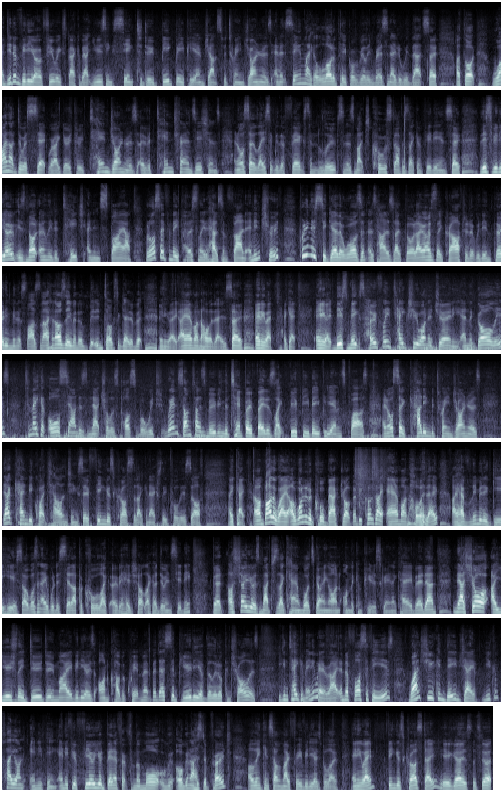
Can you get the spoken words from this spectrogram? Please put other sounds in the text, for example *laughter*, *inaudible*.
I did a video a few weeks back about using sync to do big BPM jumps between genres and it seemed like a lot of people really resonated with that. So I thought, why not do a set where I go through 10 genres over 10 transitions and also lace it with effects and loops and as much cool stuff as I can fit in. So this video is not only to teach and inspire, but also for me personally to have some fun. And in truth, putting this together wasn't as hard as I thought. I honestly crafted it within 30 minutes last night and I was even a bit intoxicated. But anyway, I am on holidays. So anyway, okay. Anyway, this mix hopefully takes you on a journey and the goal is to make it all sound as natural as possible, which when sometimes moving the tempo faders like 50 BPMs plus and also cutting between genres, that can be quite challenging. So fingers crossed that I can actually pull this off. Okay, um, by the way, I wanted a cool backdrop, but because I am on *laughs* holiday, I have limited gear here, so I wasn't able to set up a cool like overhead shot like I do in Sydney. But I'll show you as much as I can what's going on on the computer screen, okay? But um, now, sure, I usually do do my videos on club equipment, but that's the beauty of the little controllers you can take them anywhere, right? And the philosophy is once you can DJ, you can play on anything. And if you feel you'd benefit from a more organized *laughs* approach, I'll link in some of my free videos below. Anyway, fingers crossed, eh? Here goes. Let's do it.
